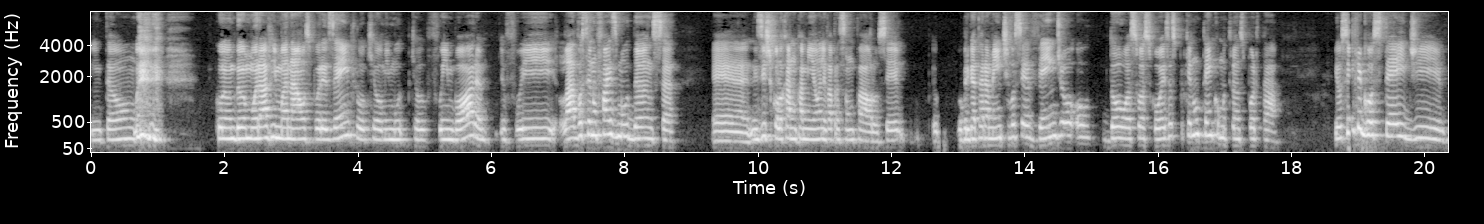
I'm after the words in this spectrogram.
Então, quando eu morava em Manaus, por exemplo, que eu, me, que eu fui embora, eu fui. Lá você não faz mudança, é, não existe colocar num caminhão e levar para São Paulo. Você obrigatoriamente você vende ou, ou doa as suas coisas porque não tem como transportar. Eu sempre gostei de,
